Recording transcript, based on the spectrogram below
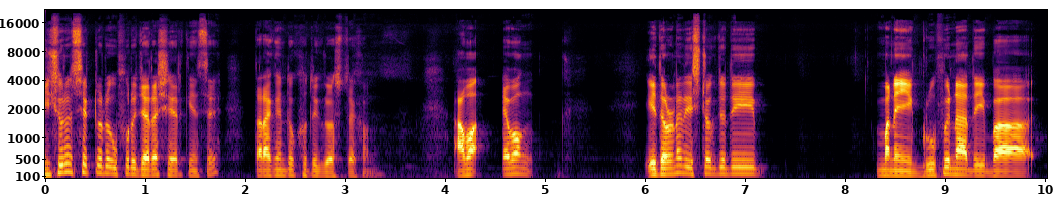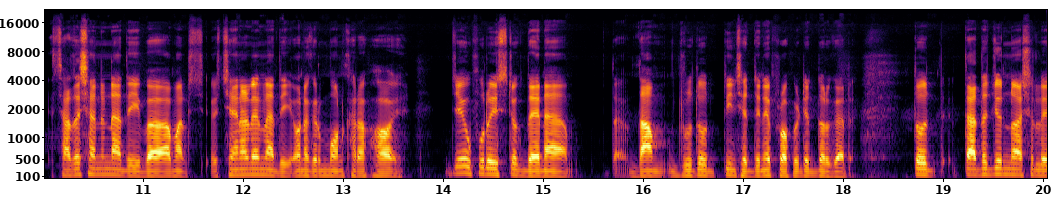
ইন্স্যুরেন্স সেক্টরের উপরে যারা শেয়ার কিনছে, তারা কিন্তু ক্ষতিগ্রস্ত এখন। আমা, এবং এই ধরনের স্টক যদি মানে গ্রুপে না দিই বা সাজেশানে না দিই বা আমার চ্যানেলে না দিই, অনেকের মন খারাপ হয় যে উপরে স্টক দেয় না দাম দ্রুত তিন চার দিনের প্রফিটের দরকার। তো তাদের জন্য আসলে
